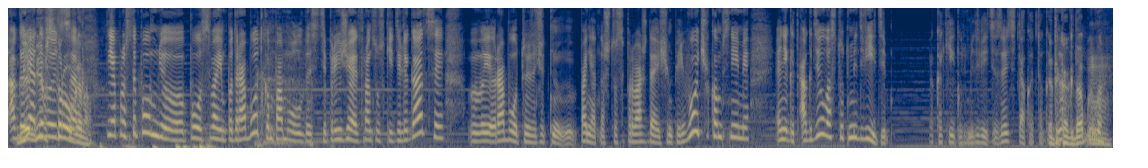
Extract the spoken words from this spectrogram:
оглядываются. Я просто помню по своим подработкам по молодости, приезжают французские делегации, работают, значит, понятно, что сопровождающим переводчиком с ними, и они говорят, а где у вас тут медведи? А какие, говорю, медведи? Знаете, так это... Это ну, когда было?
